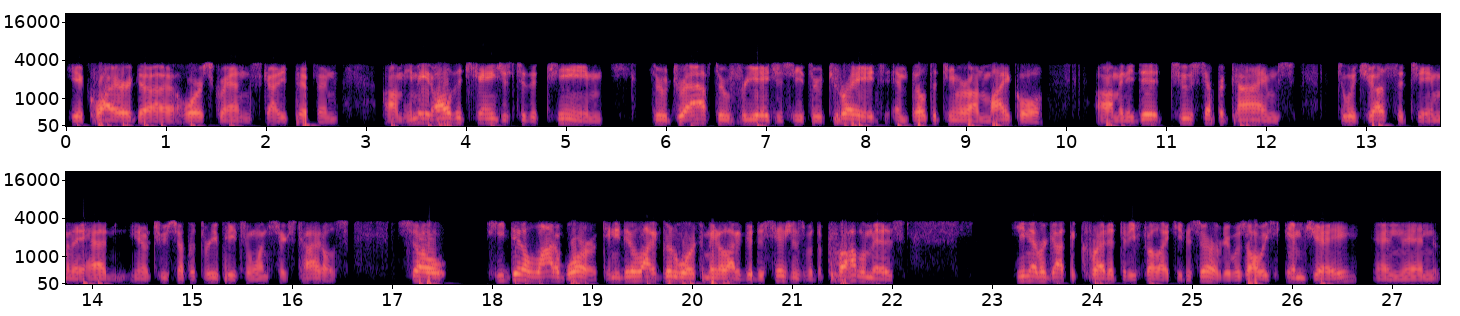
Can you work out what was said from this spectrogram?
He acquired uh, Horace Grant and Scottie Pippen. Um, he made all the changes to the team through draft, through free agency, through trades, and built a team around Michael. Um, and he did it two separate times to adjust the team, and they had you know two separate three peats and won six titles. So he did a lot of work, and he did a lot of good work and made a lot of good decisions. But the problem is, he never got the credit that he felt like he deserved. It was always MJ and then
